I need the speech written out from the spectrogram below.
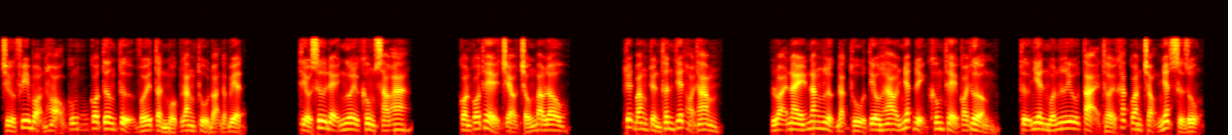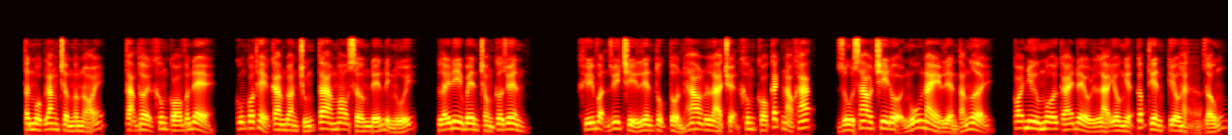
trừ phi bọn họ cũng có tương tự với tần mục lăng thủ đoạn đặc biệt. Tiểu sư đệ ngươi không sao a? Còn có thể trèo trống bao lâu? Tuyết băng tuyển thân thiết hỏi thăm. Loại này năng lực đặc thù tiêu hao nhất định không thể coi thường, tự nhiên muốn lưu tại thời khắc quan trọng nhất sử dụng. Tần mục lăng trầm ngâm nói, tạm thời không có vấn đề, cũng có thể cam đoan chúng ta mau sớm đến đỉnh núi, lấy đi bên trong cơ duyên. Khí vận duy trì liên tục tổn hao là chuyện không có cách nào khác dù sao chi đội ngũ này liền tám người, coi như mỗi cái đều là yêu nghiệt cấp thiên kiêu hạt giống,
